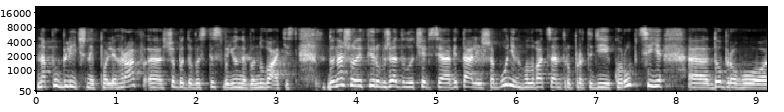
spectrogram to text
на публічний поліграф, щоб довести свою невинуватість. До нашого ефіру вже долучився Віталій Шабунін, голова центру протидії корупції. Доброго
